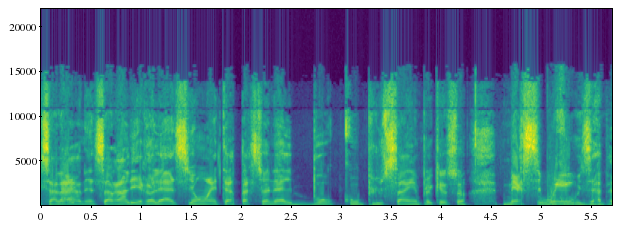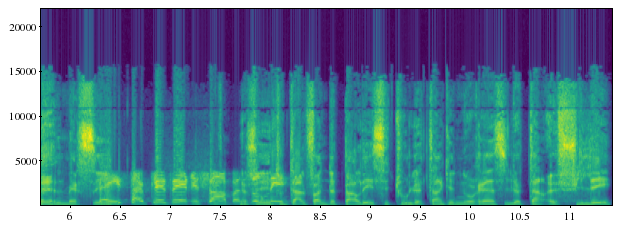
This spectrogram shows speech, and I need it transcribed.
ça, ça rend les relations interpersonnelles beaucoup plus simples que ça. Merci beaucoup, Isabelle. Merci. Ben, c'est un plaisir, Richard. Bonne Merci. journée. C'est tout le temps le fun de te parler. C'est tout le temps qu'il nous reste. Le temps a filé.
